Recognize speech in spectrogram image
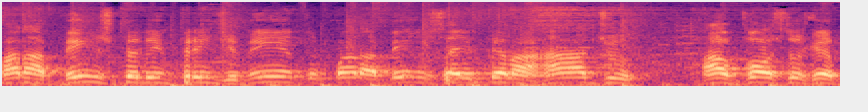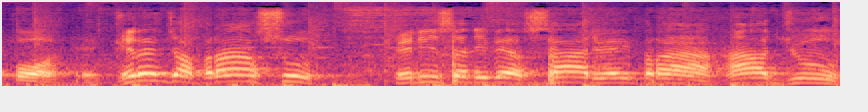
Parabéns pelo empreendimento, parabéns aí pela rádio a voz do repórter. Grande abraço, feliz aniversário aí para a rádio,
